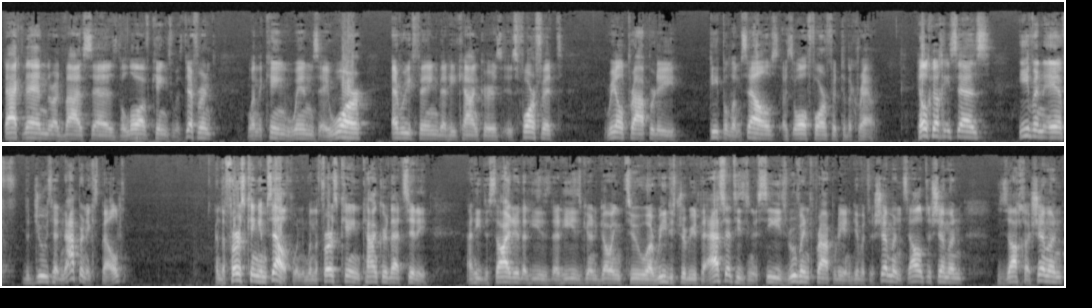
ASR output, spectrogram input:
Back then, the Radvaz says the law of kings was different. When the king wins a war, everything that he conquers is forfeit. Real property, people themselves, is all forfeit to the crown. Hilkach, he says, even if the Jews had not been expelled, and the first king himself, when, when the first king conquered that city, and he decided that he's, that he's going, going to uh, redistribute the assets, he's going to seize Reuven's property and give it to Shimon, sell it to Shimon, Zacha Shimon.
